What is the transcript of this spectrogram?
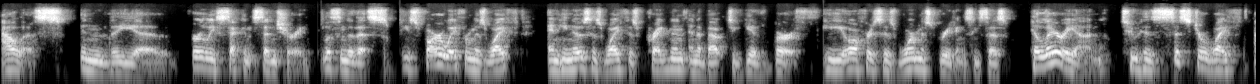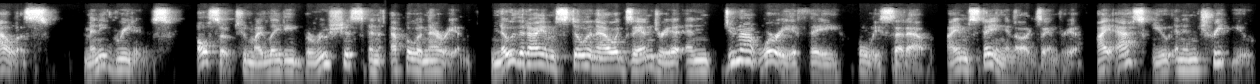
Alice in the uh, early second century. Listen to this. He's far away from his wife and he knows his wife is pregnant and about to give birth. He offers his warmest greetings. He says, Hilarion to his sister wife Alice, many greetings also to my lady Berucius and Apollinarian. Know that I am still in Alexandria, and do not worry if they wholly set out. I am staying in Alexandria. I ask you and entreat you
